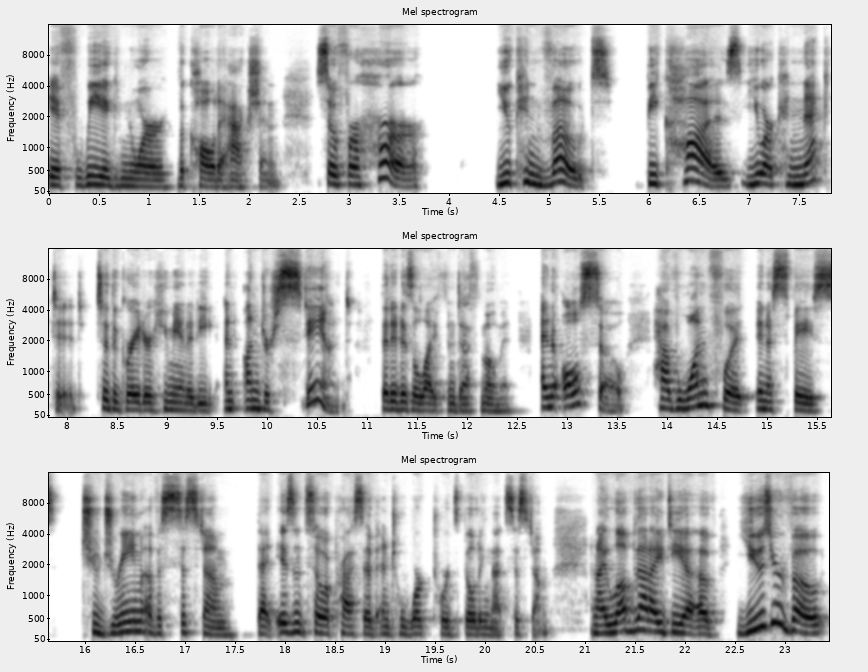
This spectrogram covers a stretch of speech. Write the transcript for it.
if we ignore the call to action. So for her, you can vote because you are connected to the greater humanity and understand that it is a life and death moment. And also have one foot in a space to dream of a system that isn't so oppressive and to work towards building that system. And I loved that idea of use your vote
